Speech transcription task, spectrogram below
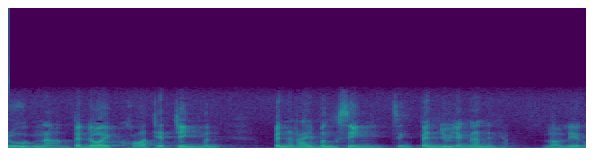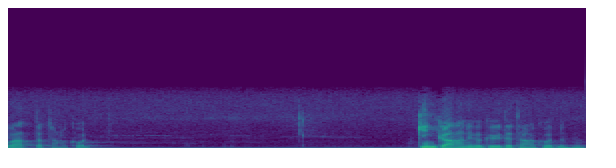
รูปนาม แต่โดยข้อเท็จจริงมันเป็นอะไรบางสิ่ง ซึ่งเป็นอยู่อย่างนั้นนะครับ เราเรียกว่าตถาคต กิ้งกานี่ก็คือตถาคตนะครับ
